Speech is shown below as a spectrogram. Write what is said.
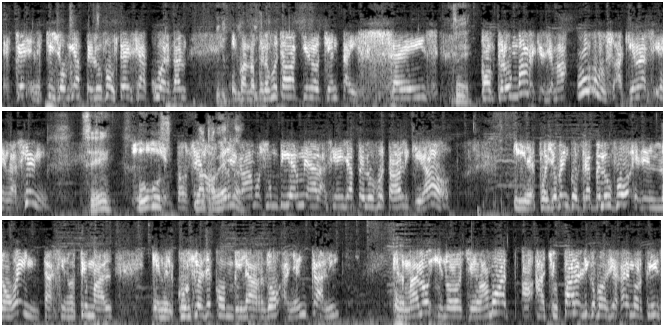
es que, es que yo vi a Pelufo, ustedes se acuerdan, y cuando Pelufo estaba aquí en el 86, Sí. compró un bar que se llama Ubus, aquí en la, en la 100. Sí. Y entonces nosotros llegábamos un viernes a las 100 y ya Pelufo estaba liquidado. Y después yo me encontré a Pelufo en el 90, si no estoy mal, en el curso ese con Bilardo, allá en Cali, hermano, y nos lo llevamos a, a- a chupar, así como decía Jaime Ortiz,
